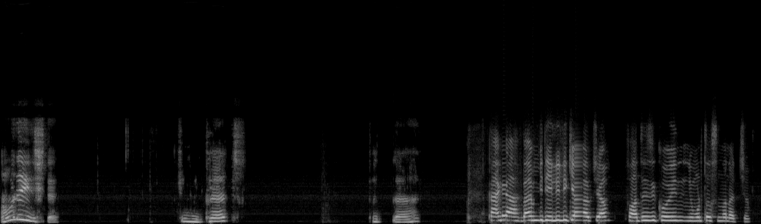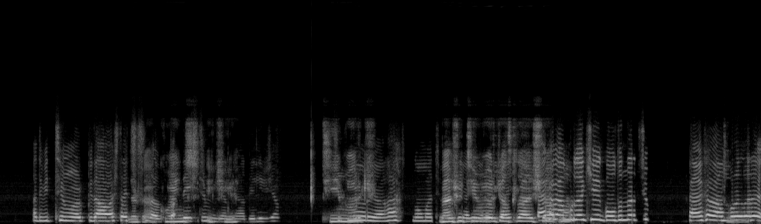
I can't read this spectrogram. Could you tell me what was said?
Ama değil işte. Şimdi pet petler Kanka ben bir delilik yapacağım. Fantasy Coin yumurtasından açacağım. Hadi bir teamwork bir daha dakika, çıksın da ben değiştirmeyeceğim iki. ya delireceğim. Teamwork. ya. Heh normal Ben teamwork şu geldi teamwork asla şey Kanka ben buradaki golden'ı açıp Kanka ben Tamam. buraları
